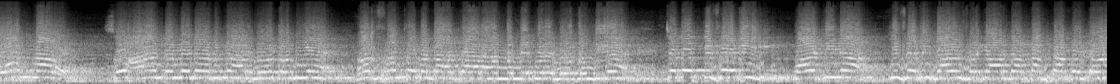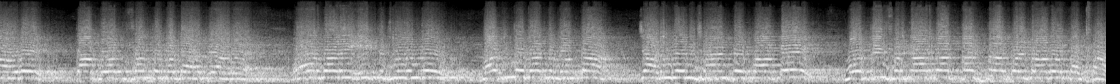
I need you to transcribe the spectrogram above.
ਵੋਟ ਨਾਲ। ਸੋ ਆਮ ਬੰਦੇ ਦਾ ਅਧਿਕਾਰ ਵੋਟ ਹੁੰਦੀ ਹੈ ਔਰ ਸਭ ਤੋਂ ਵੱਡਾ ਅਧਿਕਾਰ ਦੇ ਨਿਸ਼ਾਨ ਤੇ ਪਾ ਕੇ ਮੋਦੀ ਸਰਕਾਰ ਦਾ ਤਖਤਾ ਪਲਟਾਵੇ ਤਖਤਾ।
